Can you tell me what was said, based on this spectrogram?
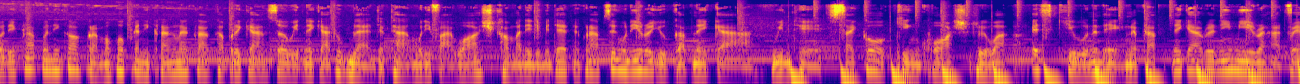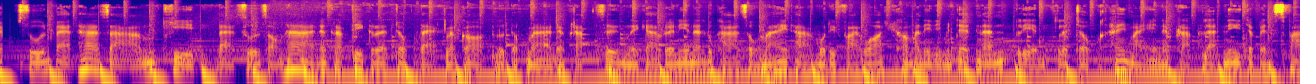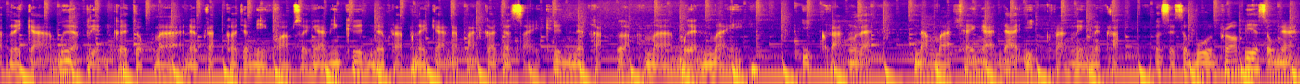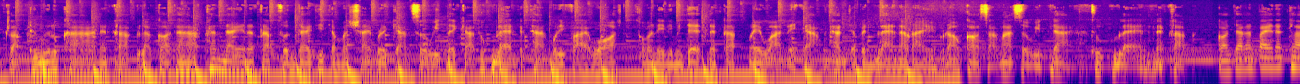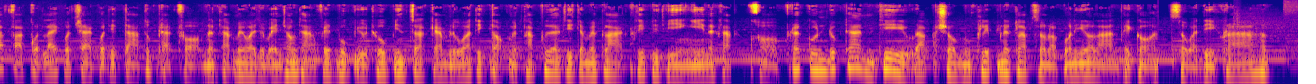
วัสดีครับ วันนี้ก็กลับมาพบกันอีกครั้งนะครับ กับบริการเซอร์วิสในาฬิกาทุกแบรนด์จากทาง Modify Watch Company Limited นะครับ ซึ่งวันนี้เราอยู่กับในาฬิกา Vintage Psycho King Watch หรือว่า SQ นั่นเองนะครับในาฬิกาเรือนนี้มีรหัสเฟร0853ขีด8025 นะครับ ที่กระจกแตกแล้วก็หลุดออกมานะครับ ซึ่งในการเรือนนี้นั้นลูกค้าส่งมาให้ทาง Modify Watch Company Limited นั้นเปลี่ยนกระจกให้ใหม่นะครับ และนี่จะเป็นสภาพนาฬิกาเมื่อเปลี่ยนกระจกมานะครับ ก็จะมีความสวยงามยิ่งขึ้นนะครับนกาหน้าปัดก็จะใสขึ้นนะครับกลับมาเหมือนใหม่ อีกครั้งและนำมาใช้งานได้อีกครั้งหนึ่งนะครับ ก็เสร็จสมบูรณ์พร้อมที่จะส่งงานกลับถึงมือลูกค้านะครับ แล้วก็ถ้าหากท่านใดนะครับสนใจที่จะมาใช้บริการเซอร์วิสในการทุกแบรนด์จากทาง Modify Watch Company Limited นะครับไม่ว่าในการของท่านจะเป็นแบรนด์อะไร เราก็สามารถเซอร์วิสได้ทุกแบรนด์นะครับก่อนจากกันไปนะครับ ฝากกดไลค์ กดแชร์ กดติดตามทุกแพลตฟอร์มนะครับ ไม่ว่าจะเป็นช่องทาง Facebook YouTube Instagram หรือว่า TikTok นะครับ เพื่อที่จะไม่พลาดคลิปดีๆอย่างนี้นะครับ ขอบพระคุณทุกท่านที่รับชมคลิปนะครับสำหรับวันนี้ลาไปก่อน สวัสดีครับ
